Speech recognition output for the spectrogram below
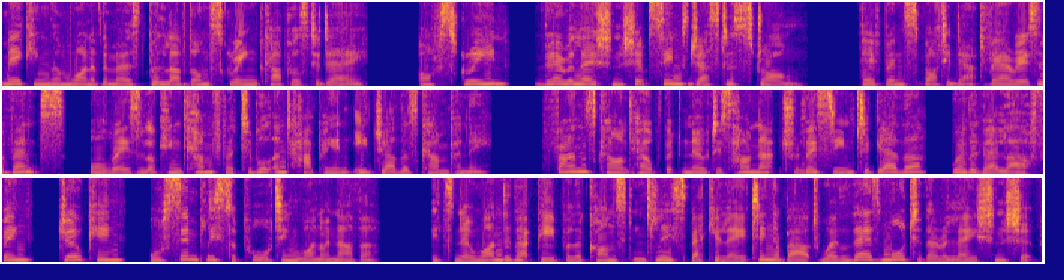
making them one of the most beloved on-screen couples today. Off-screen, their relationship seems just as strong. They've been spotted at various events, always looking comfortable and happy in each other's company. Fans can't help but notice how natural they seem together, whether they're laughing, joking, or simply supporting one another. It's no wonder that people are constantly speculating about whether there's more to their relationship.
